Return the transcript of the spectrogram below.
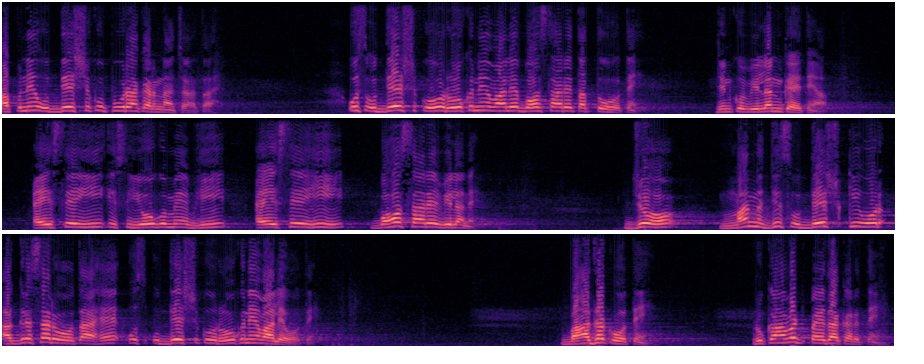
अपने उद्देश्य को पूरा करना चाहता है। उस उद्देश्य को रोकने वाले बहुत सारे तत्व होते हैं, जिनको विलन कहते हैं आप। ऐसे ही इस योग में भी ऐसे ही बहुत सारे विलन है, जो मन जिस उद्देश्य की ओर अग्रसर होता है, उस उद्देश्य को रोकने वाले होते हैं। बाधक होते हैं। रुकावट पैदा करते हैं।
